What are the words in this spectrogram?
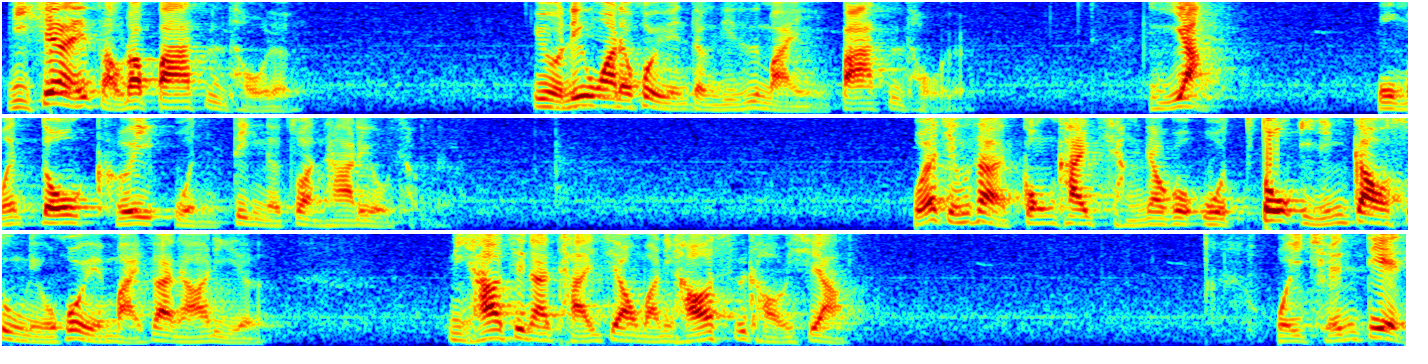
你现在也找到八字头了，因为我另外的会员等级是买八字头的，一样。我们都可以稳定的赚它六成的。我在节目上也公开强调过，我都已经告诉你我会员买在哪里了，你还要进来抬轿吗？你好好思考一下。伟权店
